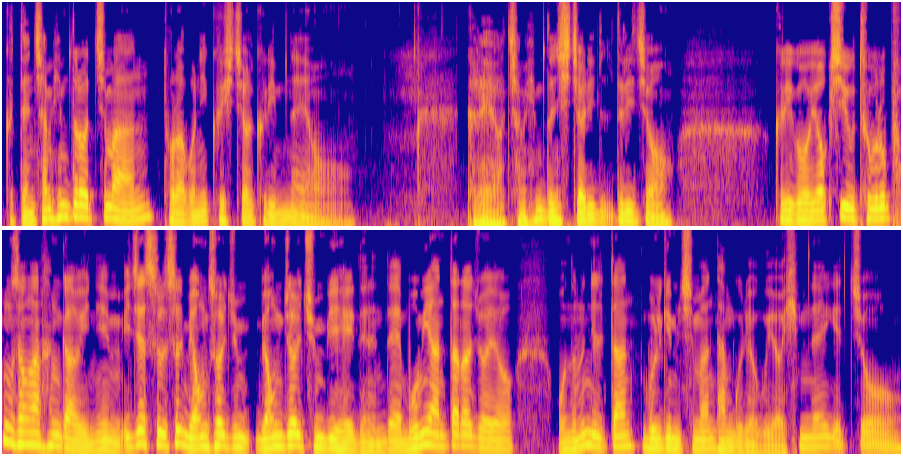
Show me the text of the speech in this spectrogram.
그땐 참 힘들었지만 돌아보니 그 시절 그립네요. 그래요. 참 힘든 시절들이죠. 그리고 역시 유튜브로 풍성한 한가위님, 이제 슬슬 명설 준, 명절 준비해야 되는데 몸이 안 따라줘요. 오늘은 일단 물김치만 담그려고요. 힘내야겠죠.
